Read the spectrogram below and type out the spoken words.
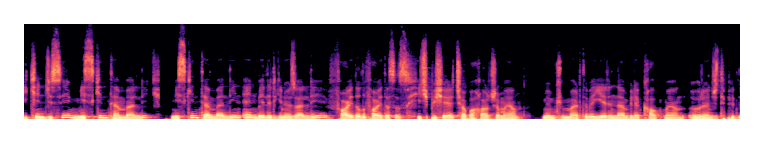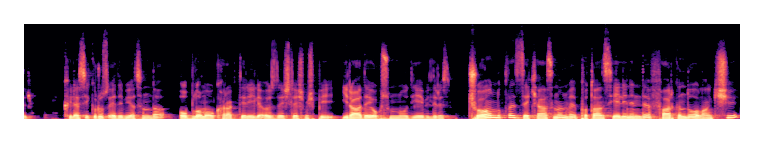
İkincisi miskin tembellik. Miskin tembelliğin en belirgin özelliği faydalı faydasız hiçbir şeye çaba harcamayan, mümkün mertebe yerinden bile kalkmayan öğrenci tipidir. Klasik Rus edebiyatında Oblomov karakteriyle özdeşleşmiş bir irade yoksunluğu diyebiliriz. Çoğunlukla zekasının ve potansiyelinin de farkında olan kişi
